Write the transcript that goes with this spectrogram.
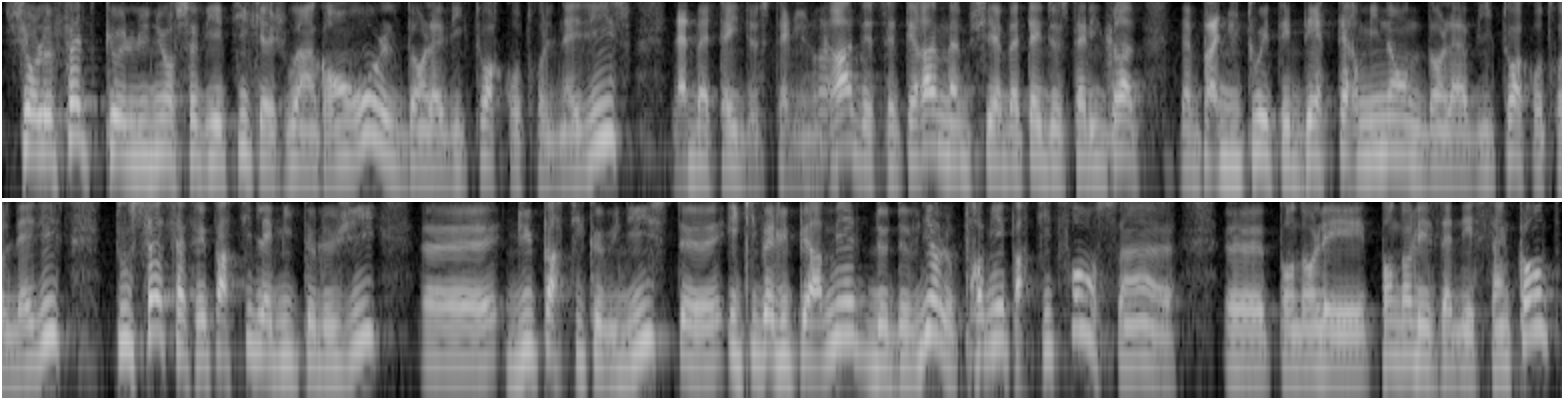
sur le fait que l'Union soviétique a joué un grand rôle dans la victoire contre le nazisme, la bataille de Stalingrad, etc., même si la bataille de Stalingrad n'a pas du tout été déterminante dans la victoire contre le nazisme. Tout ça, ça fait partie de la mythologie euh, du Parti communiste et qui va lui permettre de devenir le premier parti de France hein, pendant, les, pendant les années 50.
